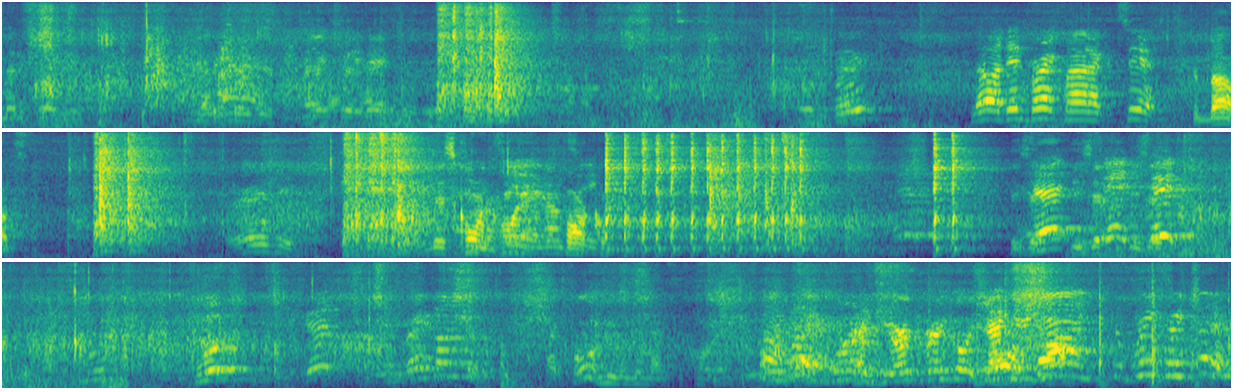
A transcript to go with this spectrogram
Medic right here. Medic right here. Medic's right here. Okay. No, it didn't break, man. I can see it. It bounced. Where is he? This corner. see it, Far corner. He's Dead, it. He's he's it. He's he's it. Good. Good. Didn't break on you. I told you he was in that corner. That's your break or Check it again. The break right there.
